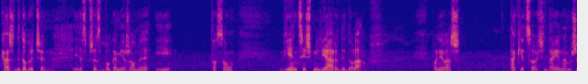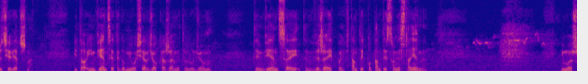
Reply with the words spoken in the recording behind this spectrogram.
każdy dobry czyn jest przez Boga mierzony i to są więcej niż miliardy dolarów, ponieważ takie coś daje nam życie wieczne. I to im więcej tego miłosierdzia okażemy tym ludziom, tym więcej, tym wyżej w tamtej, po tamtej stronie staniemy. Mimo, że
